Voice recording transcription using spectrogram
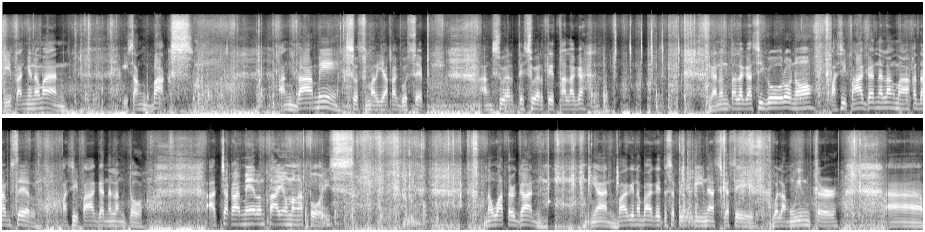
Kita nyo naman. Isang box. Ang dami. Sus Maria Kagusep. Ang swerte-swerte talaga. Ganon talaga siguro, no? Pasipagan na lang mga ka-dumpster. pasipagan na lang to at saka meron tayong mga toys na water gun. Yan, bagay na bagay ito sa Pilipinas kasi walang winter ah,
